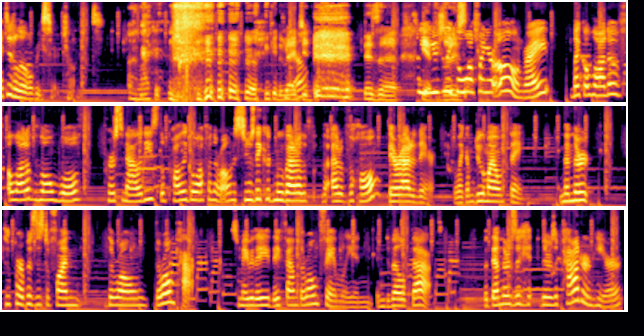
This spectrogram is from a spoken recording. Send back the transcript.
I did a little research on it. I like it. I can You know? imagine. There's a So Yeah, you usually those- go off on your own, right? Like a lot of a lot of lone wolf personalities, they'll probably go off on their own as soon as they could move out of the, out of the home. They're out of there. They're like, I'm doing my own thing, and then their the purpose is to find their own their own pack. So maybe they, they found their own family and, and developed that. But then there's a there's a pattern here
